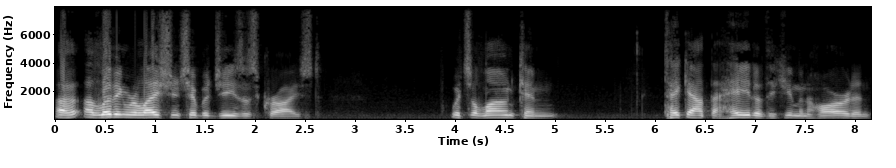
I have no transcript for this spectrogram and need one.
a, a living relationship with Jesus Christ, which alone can take out the hate of the human heart and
